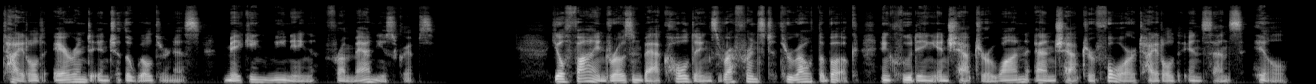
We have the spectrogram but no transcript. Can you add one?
titled Errand into the Wilderness Making Meaning from Manuscripts. You'll find Rosenbach holdings referenced throughout the book, including in Chapter 1 and Chapter 4 titled Incense Hill.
